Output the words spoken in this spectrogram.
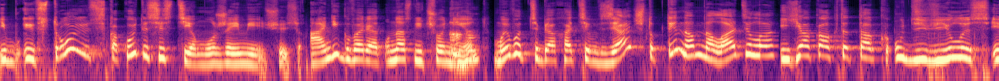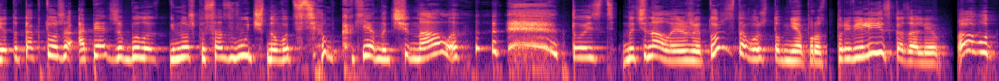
и, и встроюсь в какую-то систему уже имеющуюся. А они говорят, у нас ничего нет, ага. мы вот тебя хотим взять, чтобы ты нам наладила. И я как-то так удивилась, и это так тоже, опять же, было немножко созвучно вот с тем, как я начинала. То есть начинала я же тоже с того, что мне просто привели и сказали, а вот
